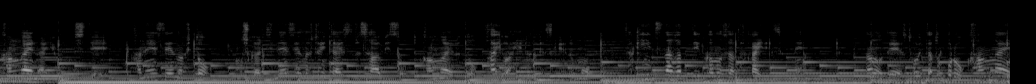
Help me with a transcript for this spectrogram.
う考えないようにして可燃性の人もしくは自燃性の人に対するサービスをと考えるとパイは減るんですけれども先につながっていく可能性は高いですよね。なのでそういったところを考え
